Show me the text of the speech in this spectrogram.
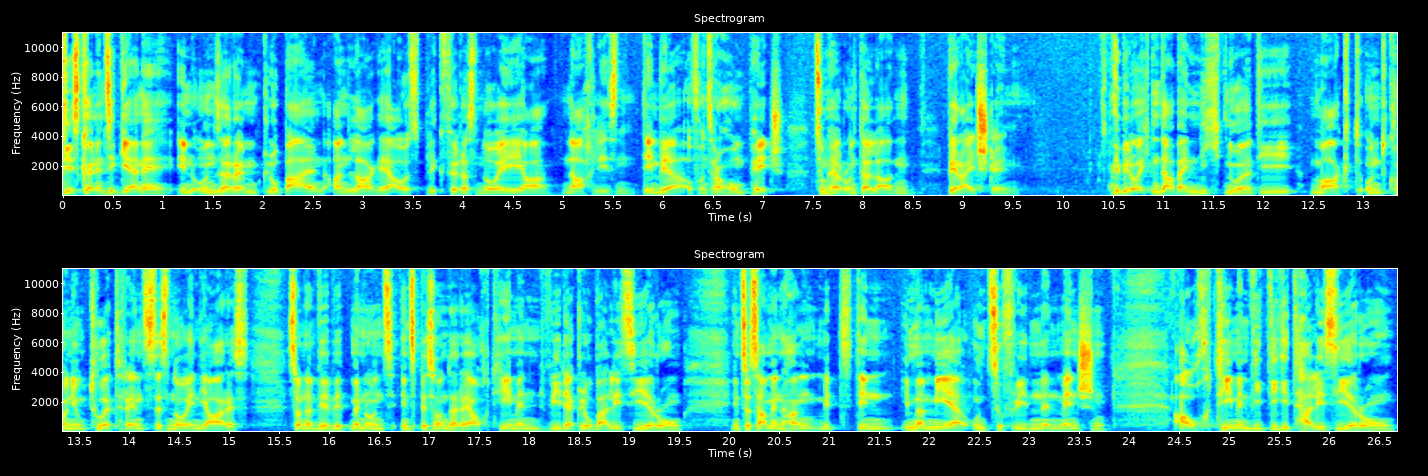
Dies können Sie gerne in unserem globalen Anlageausblick für das neue Jahr nachlesen, den wir auf unserer Homepage zum Herunterladen bereitstellen. Wir beleuchten dabei nicht nur die Markt- und Konjunkturtrends des neuen Jahres, sondern wir widmen uns insbesondere auch Themen wie der Globalisierung in Zusammenhang mit den immer mehr unzufriedenen Menschen, auch Themen wie Digitalisierung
